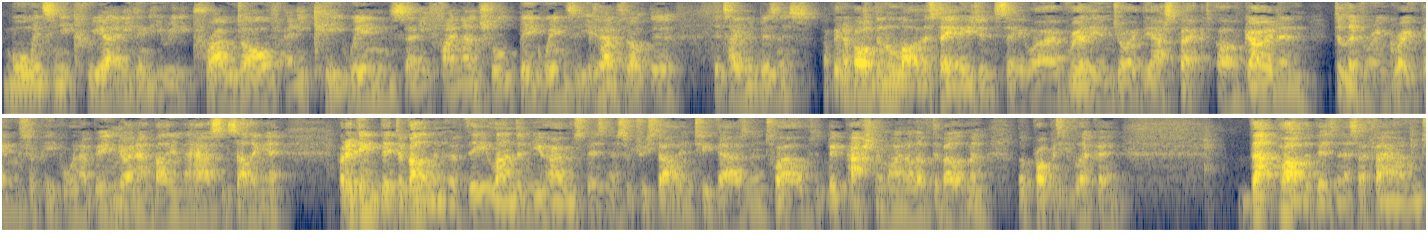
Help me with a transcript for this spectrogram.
moments in your career, anything that you're really proud of, any key wins, any financial big wins that you've yeah. had throughout the, the time in business? I've been involved in a lot of estate agency where I've really enjoyed the aspect of going and delivering great things for people when I've been going out and valuing the house and selling it. But I think the development of the land and new homes business, which we started in 2012, is a big passion of mine. I love development, love property flipping. That part of the business I found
